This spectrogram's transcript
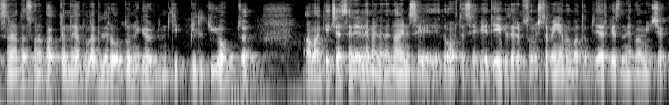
sınavdan sonra baktığımda yapılabilir olduğunu gördüm. Dip bilgi yoktu. Ama geçen sene hemen hemen aynı seviyedeydi. Orta seviye diyebilirim. Sonuçta ben yapamadım diye herkesin yapamayacak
